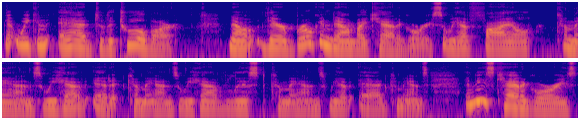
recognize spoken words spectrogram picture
that we can add to the toolbar. Now, they're broken down by category. So we have File, commands, we have edit commands, we have list commands, we have add commands. And these categories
